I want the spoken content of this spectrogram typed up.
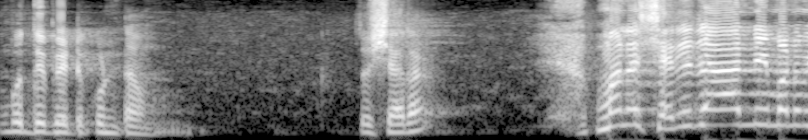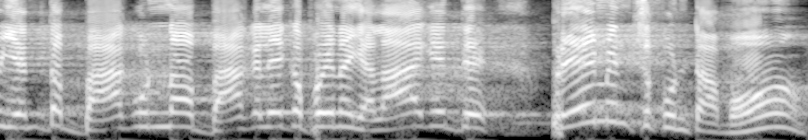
ముద్దు పెట్టుకుంటాం. చూసారా మన శరీరాన్ని మనం ఎంత బాగున్నా బాగలేకపోయినా ఎలాగైతే ప్రేమించుకుంటామో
